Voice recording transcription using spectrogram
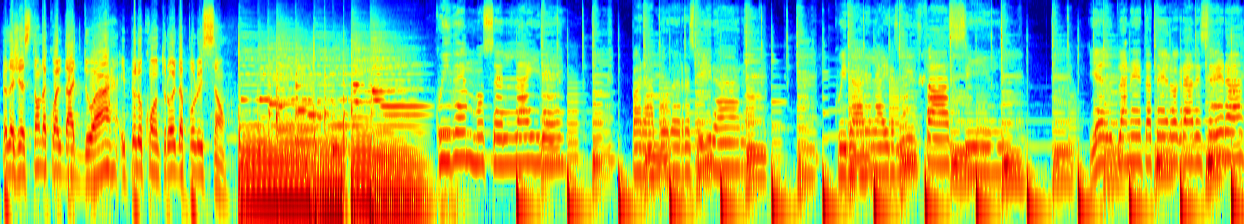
pela gestão da qualidade do ar e pelo controle da poluição. Cuidemos el aire para poder respirar. Cuidar el aire es muy fácil. E o planeta te lo agradecerá.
